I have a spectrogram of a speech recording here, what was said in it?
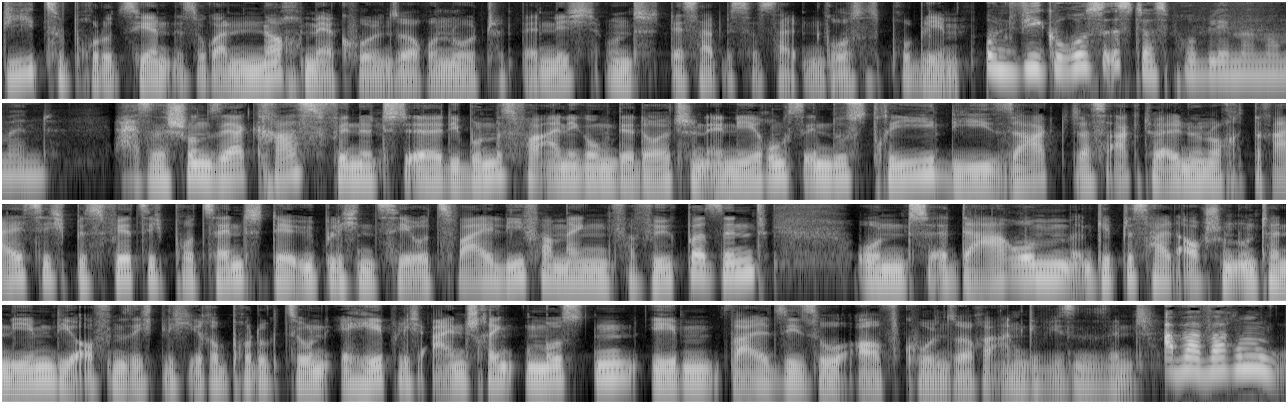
die zu produzieren, ist sogar noch mehr Kohlensäure notwendig und deshalb ist das halt ein großes Problem. Und wie groß ist das Problem im Moment? Es ist schon sehr krass, findet äh, die Bundesvereinigung der deutschen Ernährungsindustrie. Die sagt, dass aktuell nur noch 30 bis 40 Prozent der üblichen CO2-Liefermengen verfügbar sind. Und darum gibt es halt auch schon Unternehmen, die offensichtlich ihre Produktion erheblich einschränken mussten, eben weil sie so auf Kohlensäure angewiesen sind. Aber warum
